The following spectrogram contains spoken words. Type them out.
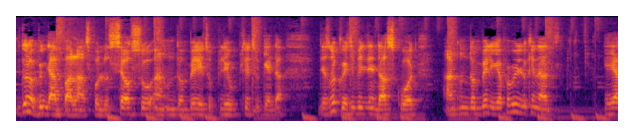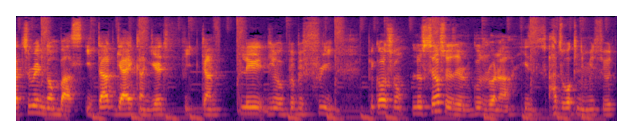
He's gonna bring that balance for Lo and Ndombele to play play together. There's no creativity in that squad, and Ndombele, you're probably looking at he had three numbers. If that guy can get fit, can play, you know, probably free. Because Celso is a good runner. He's hard working in midfield.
